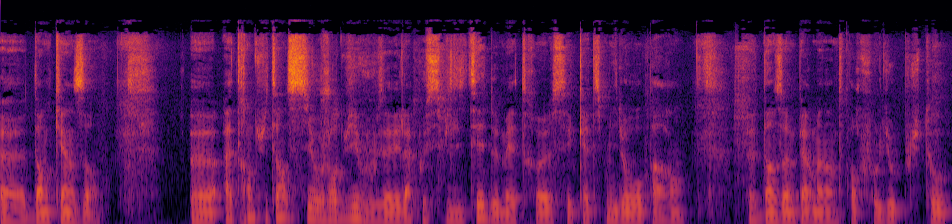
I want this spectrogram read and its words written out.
euh, dans 15 ans. à 38 ans, si aujourd'hui vous avez la possibilité de mettre ces 4000 euros par an dans un permanent portfolio plutôt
